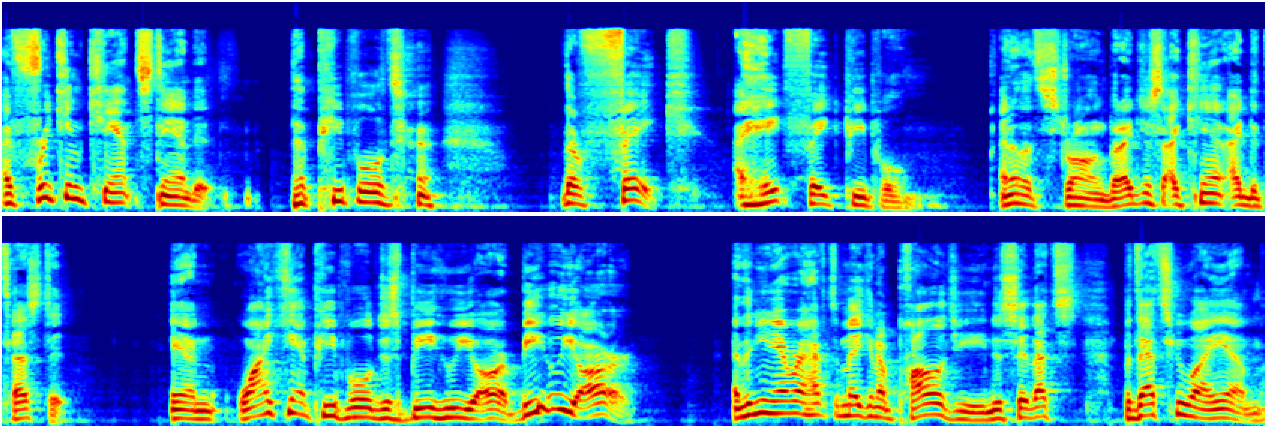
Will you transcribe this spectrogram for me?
I freaking can't stand it. That people, they're fake. I hate fake people. I know that's strong, but I just, I can't, I detest it. And why can't people just be who you are? Be who you are. And then you never have to make an apology and just say that's, but that's who I am.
